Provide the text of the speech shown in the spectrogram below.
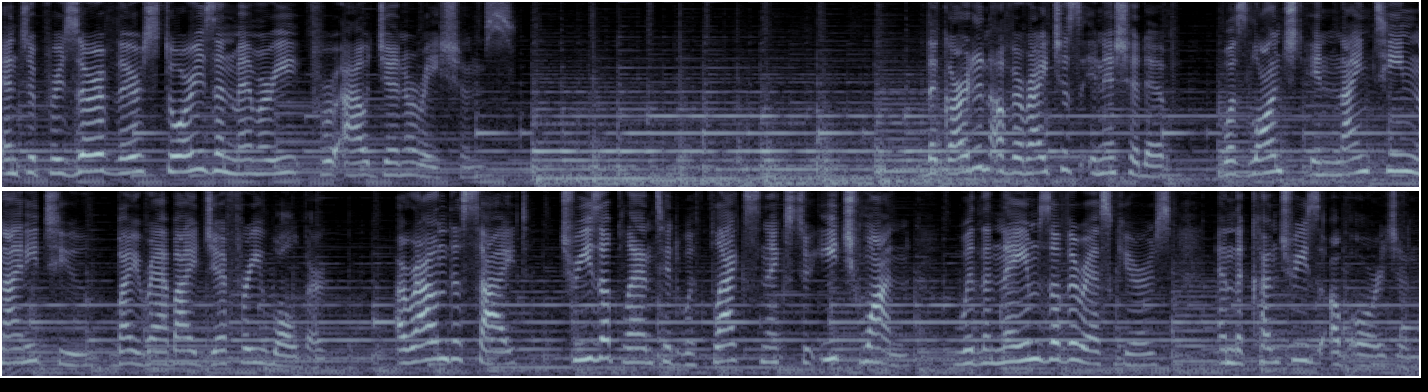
and to preserve their stories and memory throughout generations. The Garden of the Righteous initiative was launched in 1992 by Rabbi Jeffrey Wahlberg. Around the site, trees are planted with plaques next to each one with the names of the rescuers and the countries of origin.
